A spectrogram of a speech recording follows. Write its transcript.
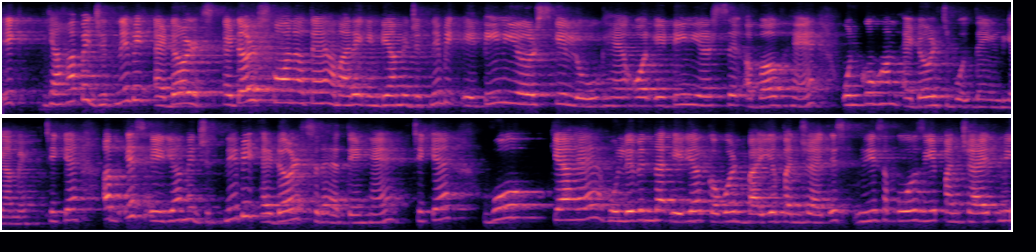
एक, यहाँ पे जितने भी एडल्ट्स एडल्ट्स कौन होते हैं हमारे इंडिया में? जितने भी 18 इयर्स के लोग हैं और 18 इयर्स से अबव हैं, उनको हम एडल्ट्स बोलते हैं इंडिया में, ठीक है? अब इस एरिया में जितने भी एडल्ट्स रहते हैं, ठीक है, वो क्या है? Who live in the area covered by a panchayat is, ये सपोज़ ये पंचायत में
